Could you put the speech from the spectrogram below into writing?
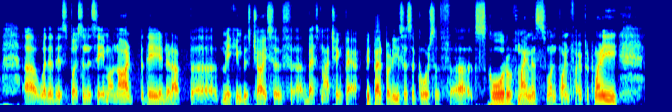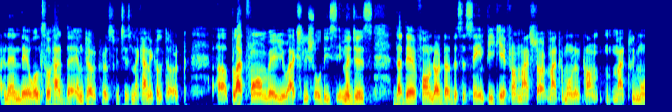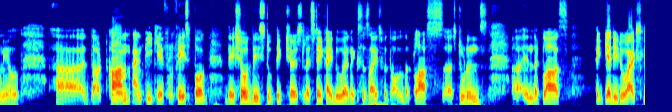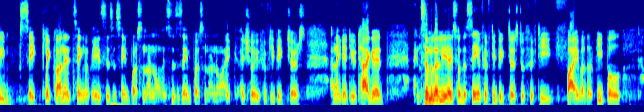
uh, whether this person is same or not, but they ended up uh, making this choice of uh, best matching pair. PittPatt produces a course of uh, score of minus 1.5 to 20, and then they also had the MTurkers, which is Mechanical Turk, uh, platform where you actually show these images that they have found out that this is same PK from matrimonial com, matrimonial uh, .com and PK from Facebook. They showed these two pictures. Let's take I do an exercise with all the class uh, students uh, in the class. I get you to actually say click on it saying okay is this the same person or no is this the same person or no I, I show you 50 pictures and I get you tag it and similarly, I saw the same 50 pictures to 55 other people.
